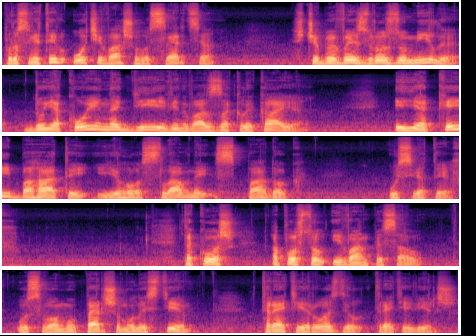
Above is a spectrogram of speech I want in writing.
просвітив очі вашого серця, щоби ви зрозуміли, до якої надії Він вас закликає, і який багатий його славний спадок у святих. Також апостол Іван писав у своєму першому листі, третій розділ, третій вірш.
